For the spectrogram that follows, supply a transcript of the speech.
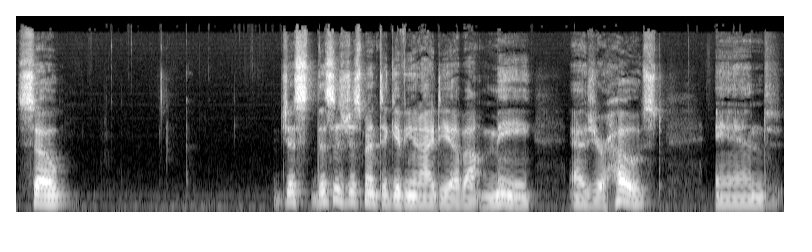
So just this is just meant to give you an idea about me as your host and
